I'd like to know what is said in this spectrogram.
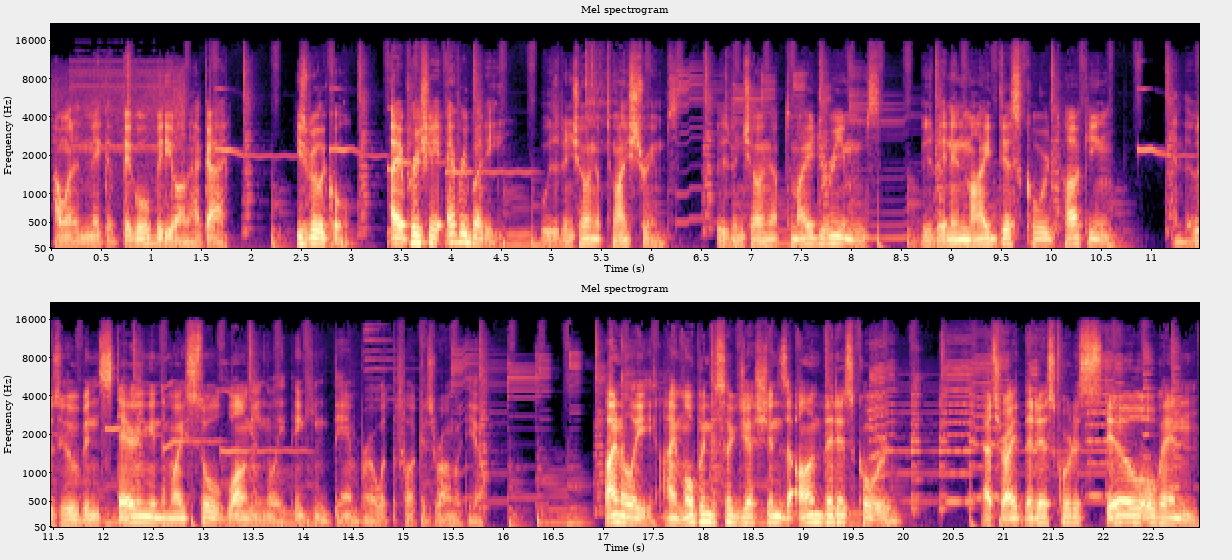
I want to make a big old video on that guy. He's really cool. I appreciate everybody who's been showing up to my streams, who's been showing up to my dreams, who's been in my Discord talking, and those who have been staring into my soul longingly thinking, damn bro, what the fuck is wrong with you? Finally, I'm open to suggestions on the Discord. That's right, the Discord is still open.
